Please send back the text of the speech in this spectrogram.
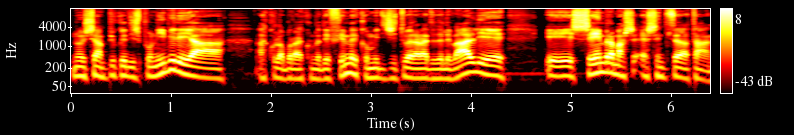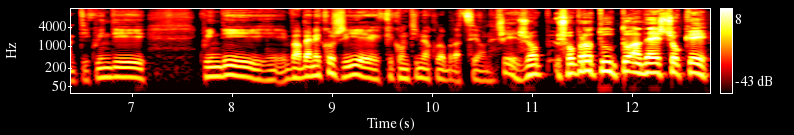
noi siamo più che disponibili a, a collaborare con la DFM, come dici tu è la Radio delle Valli e, e sembra ma è sentita da tanti, quindi quindi va bene così e che continui la collaborazione. Sì, so, soprattutto adesso che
